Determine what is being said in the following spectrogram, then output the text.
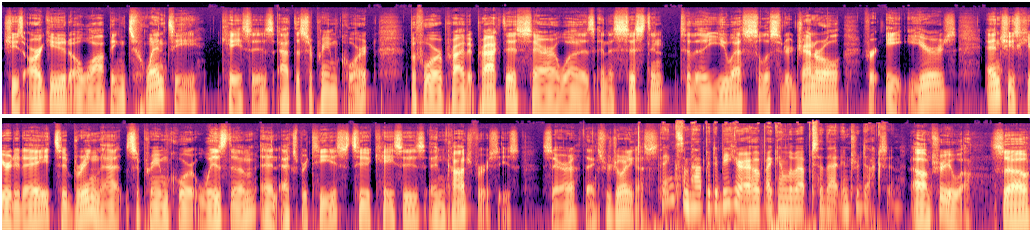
She's argued a whopping 20 cases at the Supreme Court. Before private practice, Sarah was an assistant to the U.S. Solicitor General for eight years, and she's here today to bring that Supreme Court wisdom and expertise to cases and controversies. Sarah, thanks for joining us. Thanks. I'm happy to be here. I hope I can live up to that introduction. Oh, I'm sure you will. So,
